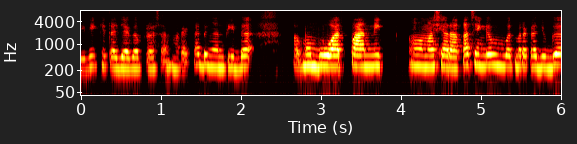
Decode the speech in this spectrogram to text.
jadi kita jaga perasaan mereka dengan tidak uh, membuat panik uh, masyarakat sehingga membuat mereka juga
